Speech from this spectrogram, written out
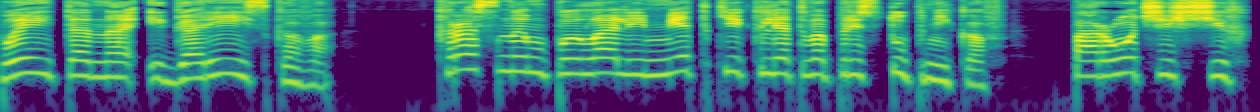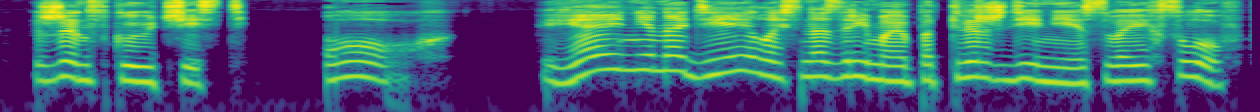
Пейтона и Горейского красным пылали метки клетвопреступников, порочащих женскую честь. Ох, я и не надеялась на зримое подтверждение своих слов.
